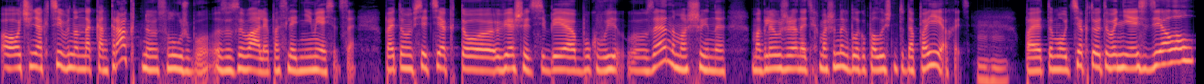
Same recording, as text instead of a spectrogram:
очень активно на контрактную службу зазывали последние месяцы. Поэтому все те, кто вешает себе букву «З» на машины, могли уже на этих машинах благополучно туда поехать. Мгм. Поэтому те, кто этого не сделал,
